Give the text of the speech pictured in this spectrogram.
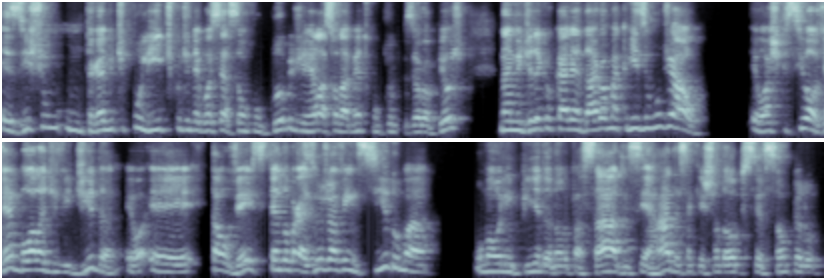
existe um, um, trâmite político de negociação com clubes, de relacionamento com clubes europeus, na medida que o calendário é uma crise mundial eu acho que se houver bola dividida, eu, é, talvez, tendo o Brasil já vencido uma, uma Olimpíada no ano passado, encerrada essa questão da obsessão pelo.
